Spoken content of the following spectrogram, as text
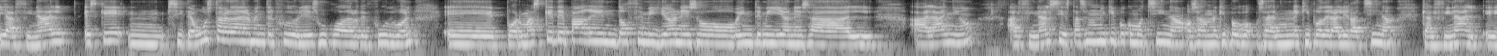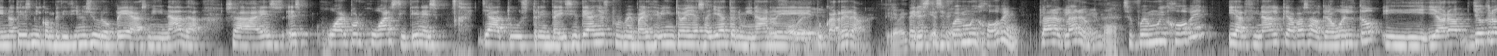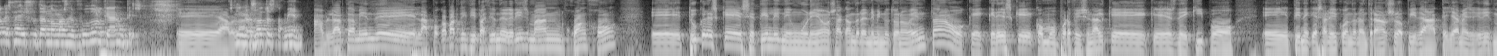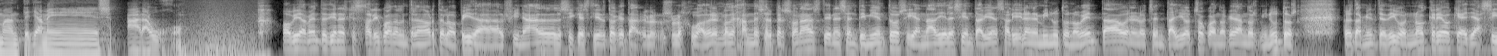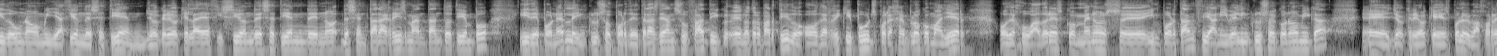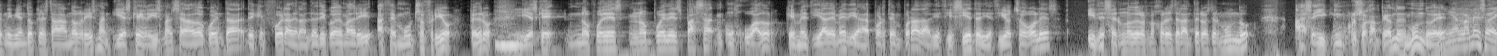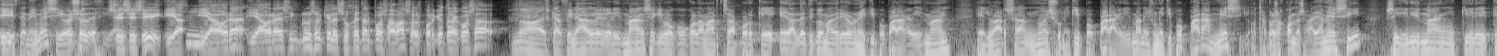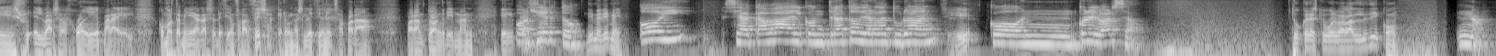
y al final es que mm, si te gusta verdaderamente el fútbol y eres un jugador de fútbol, eh, por más que te paguen 12 millones o 20 millones al, al año, al final si estás en un equipo como China, o sea, un equipo, o sea, en un equipo de la Liga China, que al final eh, no tienes ni competiciones europeas ni nada, o sea, es, es jugar por jugar, si tienes ya tus 37 años, pues me parece bien que vayas allí a terminar de joven, tu carrera. Pero es que se 27. fue muy joven, claro, claro. Se fue muy joven y al final, ¿qué ha pasado? Que ha vuelto y, y ahora yo creo que está disfrutando más del fútbol que antes. Eh, Y nosotros también. Hablar también de la poca participación de Grisman, Juanjo. Eh, ¿Tú crees que se tiene ninguneo sacándole en el minuto 90 o que crees que como profesional que, que es de equipo eh, tiene que salir cuando el entrenador se lo pida, te llames Griezmann, te llames Araujo? Obviamente tienes que salir cuando el entrenador te lo pida. Al final sí que es cierto que los, jugadores no dejan de ser personas, tienen sentimientos y a nadie le sienta bien salir en el minuto 90 o en el 88 cuando quedan dos minutos. Pero también te digo, no creo que haya sido una humillación de Setién. Yo creo que la decisión de Setién de, no, de sentar a Griezmann tanto tiempo y de ponerle incluso por detrás de Ansu Fati en otro partido o de Ricky Puig, por ejemplo, como ayer, o de jugadores con menos eh, importancia a nivel incluso económica, eh, yo creo que es por el bajo rendimiento que está dando Griezmann. Y es que Griezmann se ha dado cuenta de que fuera del Atlético de Madrid hace mucho frío, Pedro. Y es que no puedes, no puedes pasar un jugador que metía de media por temporada 17, 18 goles y de ser uno de los mejores delanteros del mundo, así incluso campeón del mundo, ¿eh? Tenía en la mesa de Y- Cristiano y Messi, o eso decía. Sí, sí, sí. Y, a- Sí. y ahora, y ahora es incluso el que le sujeta el posavasos, porque otra cosa. No, es que al final Griezmann se equivocó con la marcha porque el Atlético de Madrid era un equipo para Griezmann, el Barça no es un equipo para Griezmann, es un equipo para Messi. Otra cosa es cuando se vaya Messi, si Griezmann quiere que el Barça juegue para él, como también era la selección francesa, que era una selección hecha para, para Antoine Griezmann. El Por caso- cierto. Dime, dime. Hoy se acaba el contrato de Arda Turán Sí. con, con el Barça. ¿Tú crees que vuelva al Atlético? No,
